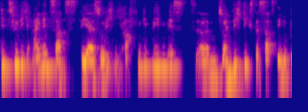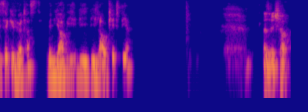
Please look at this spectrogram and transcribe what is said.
Gibt es für dich einen Satz, der so richtig haften geblieben ist, ähm, so ein wichtigster Satz, den du bisher gehört hast? Wenn ja, wie, wie, wie lautet der? Also ich habe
